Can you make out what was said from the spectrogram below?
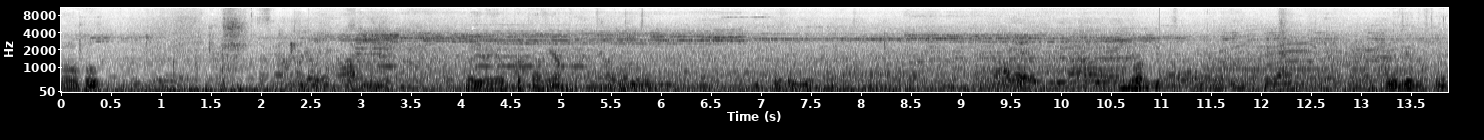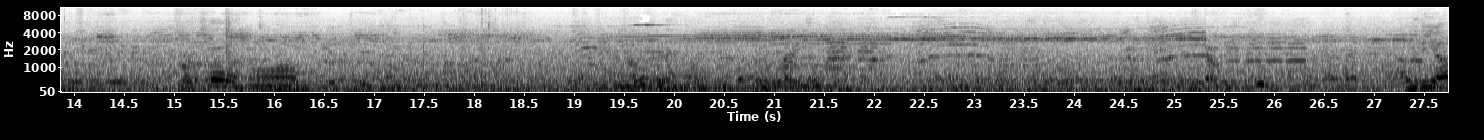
अभी है ओहो वही भैया ऊपर पहुँच गया हम ऊपर दोस्तों हिंदी आ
